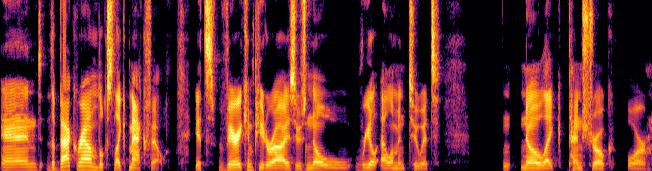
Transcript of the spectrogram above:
and the background looks like Macville. It's very computerized. There's no real element to it. No like pen stroke or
